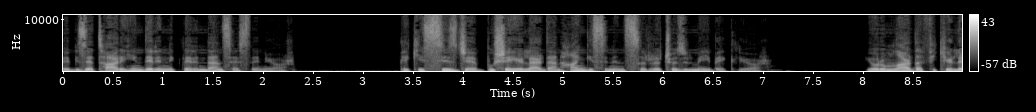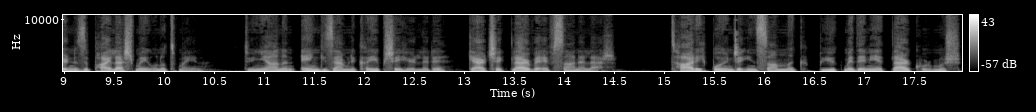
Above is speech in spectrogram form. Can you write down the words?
ve bize tarihin derinliklerinden sesleniyor. Peki sizce bu şehirlerden hangisinin sırrı çözülmeyi bekliyor? Yorumlarda fikirlerinizi paylaşmayı unutmayın. Dünyanın en gizemli kayıp şehirleri, gerçekler ve efsaneler. Tarih boyunca insanlık büyük medeniyetler kurmuş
